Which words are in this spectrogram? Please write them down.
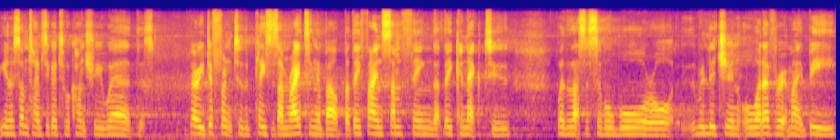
you know, sometimes you go to a country where it's very different to the places I'm writing about, but they find something that they connect to, whether that's a civil war or religion or whatever it might be,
